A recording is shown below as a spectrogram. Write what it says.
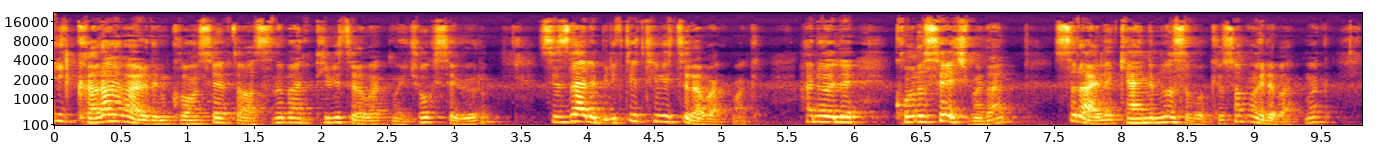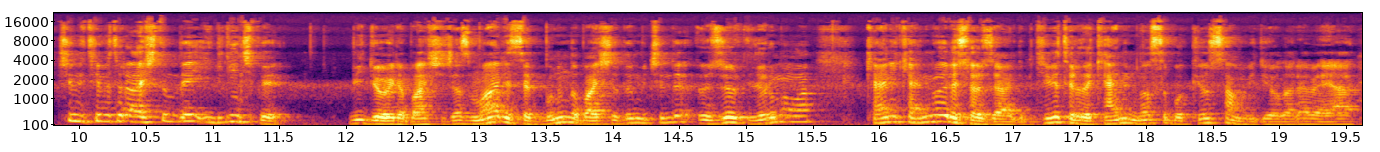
İlk karar verdiğim konsept aslında ben Twitter'a bakmayı çok seviyorum. Sizlerle birlikte Twitter'a bakmak. Hani öyle konu seçmeden sırayla kendim nasıl bakıyorsam öyle bakmak. Şimdi Twitter'ı açtım ve ilginç bir video ile başlayacağız. Maalesef bununla başladığım için de özür diliyorum ama kendi kendime öyle söz verdim. Twitter'da kendim nasıl bakıyorsam videolara veya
